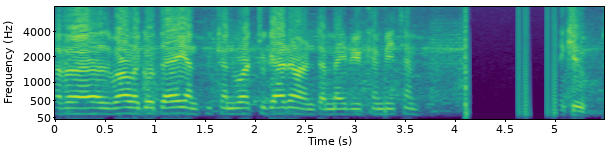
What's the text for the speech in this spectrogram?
have a, as well a good day and we can work together and then maybe you can beat him. Thank you.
